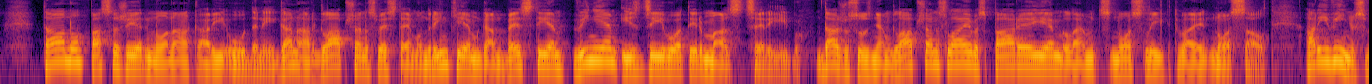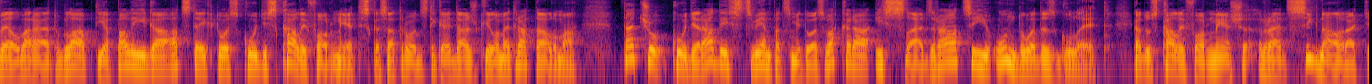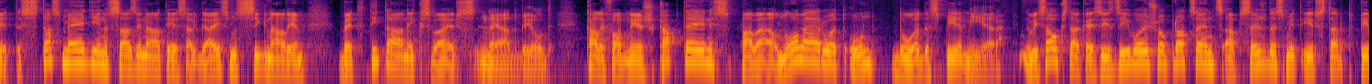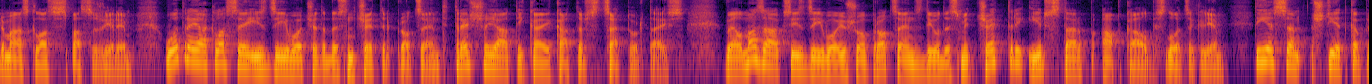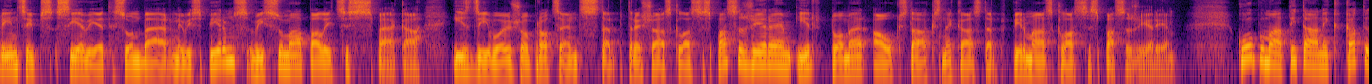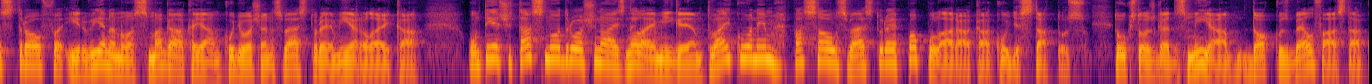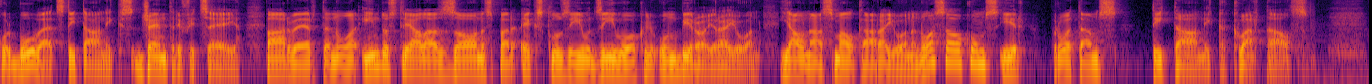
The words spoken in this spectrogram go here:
Tā nu pasažieri nonāk arī ūdenī, gan ar glābšanas vestēm un riņķiem, gan bez tiem. Viņiem izdzīvot ir maz cerību. Dažus uzņem glābšanas laivas, pārējiem lemts noslīgt vai nosalt. Arī viņus vēl varētu glābt, ja palīgā atsteigtos kuģis Kalifornietis, kas atrodas tikai dažu kilometru attālumā. Taču kuģa radists 11. vakarā izslēdz rāciju un dodas gulēt. Kad uz kalifornieša redz signāla raķetes, tas mēģina sazināties ar gaismas signāliem, bet Titaniks vairs neatbild. Kaliforniešu kapteinis pavēl novērot un dodas pie miera. Visaugstākais izdzīvojušo procents ap 60 ir starp pirmās klases pasažieriem. Otrajā klasē izdzīvo 44%, trešajā tikai katrs ceturtais. Vēl mazāks izdzīvojušo procents 24 ir starp apkalpes locekļiem. Tiesa, šķiet, ka princips sievietes un bērni vispirms visumā palicis spēkā. Izdzīvojušo procents starp trešās klases pasažieriem ir tomēr augstāks nekā starp pirmās klases pasažieriem. Kopumā Titanika katastrofa ir viena no smagākajām kuģošanas vēsturē miera laikā, un tieši tas nodrošinājis nelaimīgajam tvaikonim pasaules vēsturē populārākā kuģa statusu. Tūkstošgadas mijā dokus Belfāstā, kur būvēts Titaniks, gentrificēja, pārvērta no industriālās zonas par ekskluzīvu dzīvokļu un biroju rajonu. Jaunā smalkā rajona nosaukums ir protams, Titānika kvartāls.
